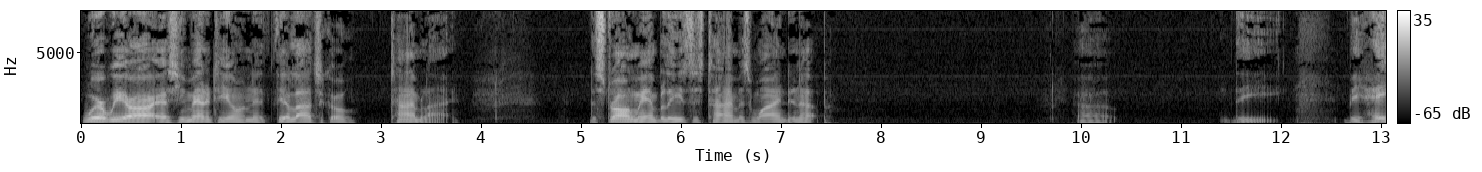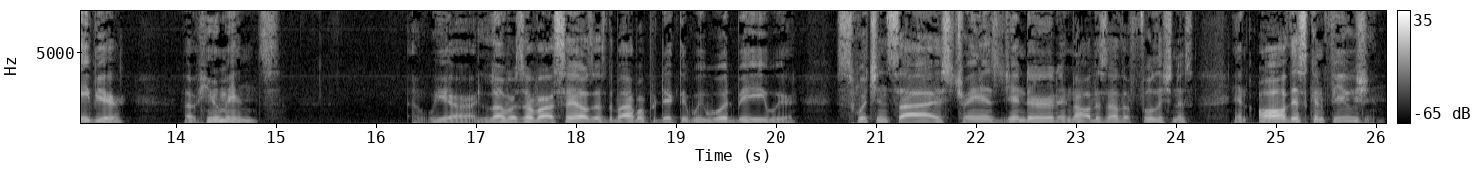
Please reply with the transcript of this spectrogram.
where we are as humanity on the theological timeline. The strong man believes this time is winding up. Uh, the behavior of humans. Uh, we are lovers of ourselves, as the Bible predicted we would be. We're switching sides, transgendered, and all this other foolishness. And all this confusion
